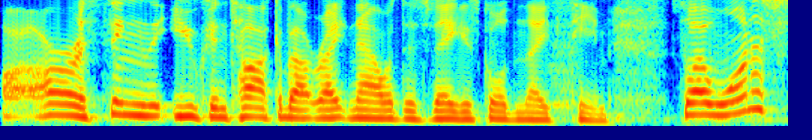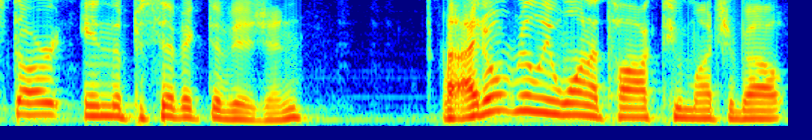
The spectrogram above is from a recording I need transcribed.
are a thing that you can talk about right now with this Vegas Golden Knights team. So I want to start in the Pacific Division. I don't really want to talk too much about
